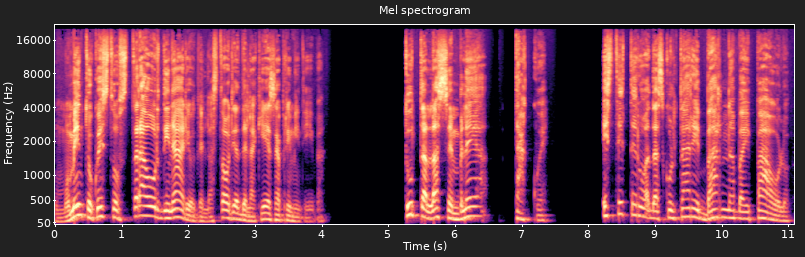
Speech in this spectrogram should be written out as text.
Un momento questo straordinario della storia della Chiesa primitiva tutta l'assemblea tacque e stettero ad ascoltare Barnaba e Paolo,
